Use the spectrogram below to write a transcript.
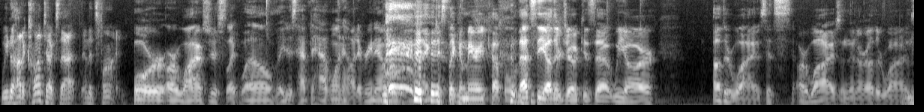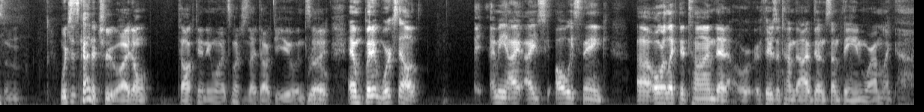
we know how to context that, and it's fine. Or our wives just like, well, they just have to have one out every now and then, like, just like a married couple. That's the other joke is that we are other wives. It's our wives and then our other wives, mm. and which is kind of true. I don't talk to anyone as much as I talk to you, and so Right. and but it works out. I, mean, I, I always think, uh, or like the time that, or if there's a time that I've done something where I'm like, ah,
